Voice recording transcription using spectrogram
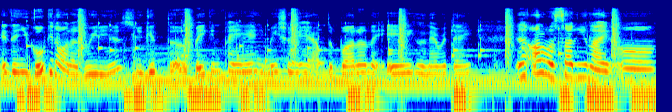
and then you go get all the ingredients. You get the baking pan. You make sure you have the butter, the eggs, and everything. Then all of a sudden you're like, oh,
